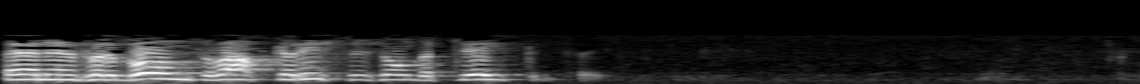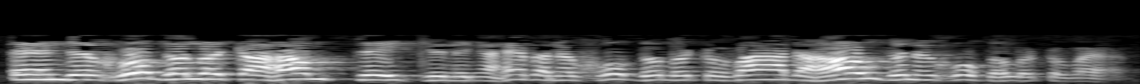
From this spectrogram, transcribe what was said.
En een verbond wat Christus ondertekend heeft. En de goddelijke handtekeningen hebben een goddelijke waarde, houden een goddelijke waarde.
